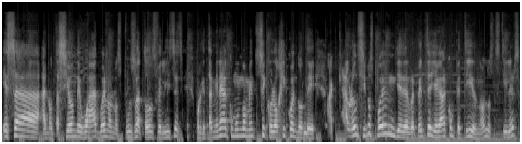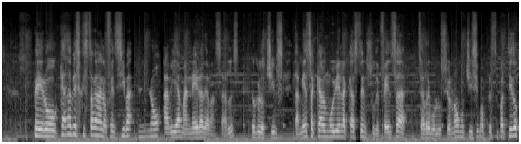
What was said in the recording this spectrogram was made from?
Esa anotación de Watt, bueno, nos puso a todos felices, porque también era como un momento psicológico en donde, ah, cabrón, sí nos pueden de repente llegar a competir, ¿no? Los Steelers pero cada vez que estaban a la ofensiva no había manera de avanzarles. Creo que los Chiefs también sacaron muy bien la casta en su defensa, se revolucionó muchísimo por este partido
